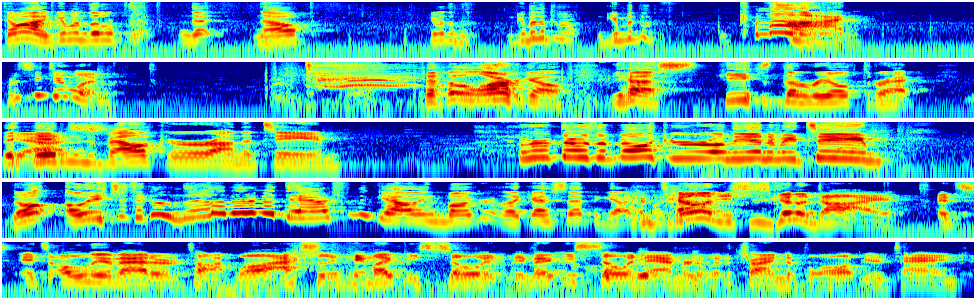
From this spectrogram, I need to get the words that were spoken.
Come on, give him a little. No. Give him the. Give me the. Give me the. Come on! what is he doing? Largo. Yes, he's the real threat. The Yes. hidden Valkyrie on the team. I heard there was a Valkyrie on the enemy team. No, Alicia took a little bit of a damage from the Gatling bunker. Like I said, the Gatling I'm bunker. telling you, she's gonna die. It's it's only a matter of time. Well, actually, they might be so they might be so enamored with trying to blow up your tank.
